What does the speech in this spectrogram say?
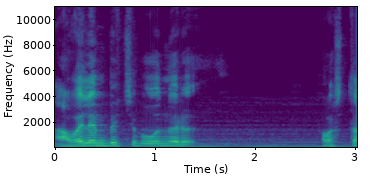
അവലംബിച്ചു പോകുന്നൊരു അവസ്ഥ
